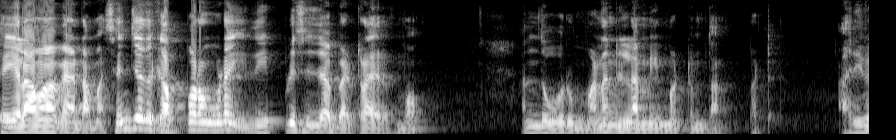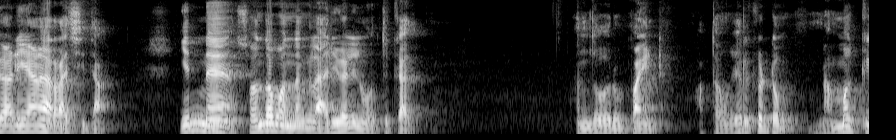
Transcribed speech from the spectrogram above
செய்யலாமா வேண்டாமா? செஞ்சதுக்கு அப்புறம் கூட இது இப்படி செஞ்சால் பெட்டராக இருக்குமோ? அந்த ஒரு மனநிலைமை மட்டும்தான். பட் அறிவாளியான ராசி தான் என்ன? சொந்த பந்தங்களை அறிவாளின்னு ஒத்துக்காது. அந்த ஒரு பாயிண்ட் மற்றவங்க இருக்கட்டும் நமக்கு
